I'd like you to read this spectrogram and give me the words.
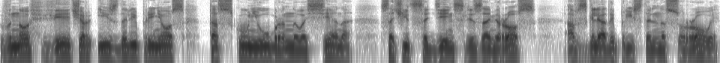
Вновь вечер издали принес тоску неубранного сена, Сочится день слезами роз, а взгляды пристально суровы.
